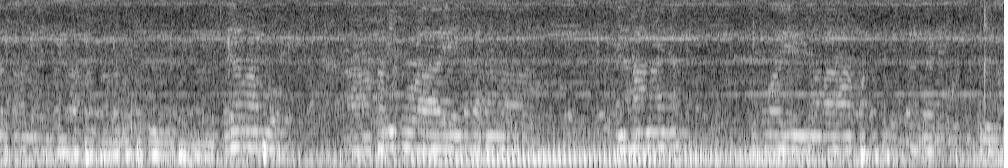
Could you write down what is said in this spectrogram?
lang sa kanya yung kahirapan para magpatuloy sa pag-aaral. Kaya nga po, ah, kami po ay talagang uh, pinahanga niya. Ito po ay nakapasok sa standard ng mga tulungan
